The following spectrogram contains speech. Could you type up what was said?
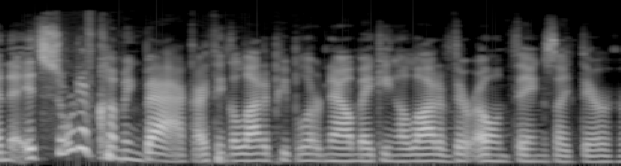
and it's sort of coming back. I think a lot of people are now making a lot of their own things, like they're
